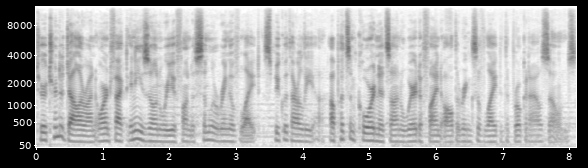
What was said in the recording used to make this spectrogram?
To return to Dalaran, or in fact any zone where you found a similar ring of light, speak with Arlia. I'll put some coordinates on where to find all the rings of light in the Broken Isle zones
